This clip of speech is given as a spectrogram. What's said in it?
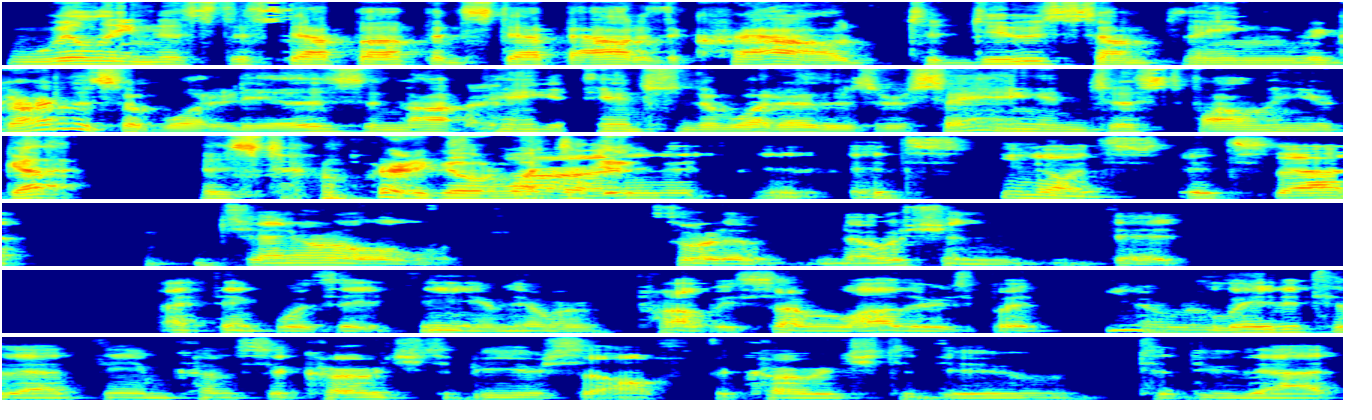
willingness to step up and step out of the crowd to do something, regardless of what it is, and not right. paying attention to what others are saying and just following your gut as to where to go and what to do. I mean, it, it, it's you know, it's it's that general sort of notion that I think was a theme. There were probably several others, but you know, related to that theme comes the courage to be yourself, the courage to do to do that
